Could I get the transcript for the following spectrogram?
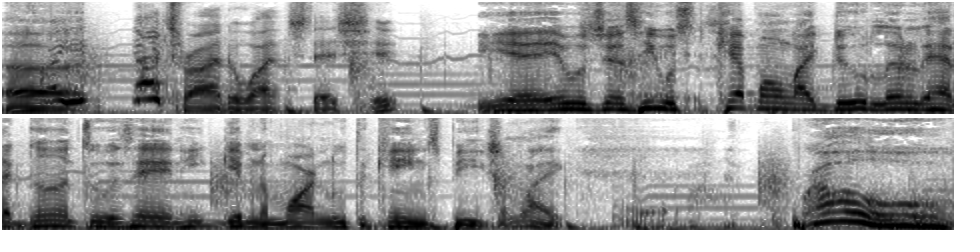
Uh, Oh, I tried to watch that shit. yeah, it was just he was kept on like dude literally had a gun to his head and he giving a Martin Luther King speech. I'm like, bro.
